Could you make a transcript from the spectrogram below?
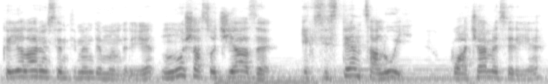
că el are un sentiment de mândrie, nu-și asociază existența lui cu acea meserie,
